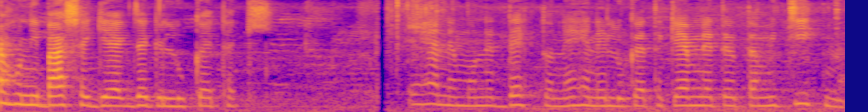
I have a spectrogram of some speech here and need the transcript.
এখনই বাসায় গিয়ে এক জায়গায় লুকায় থাকি। এখানে মনে দেখতো না এখানে লুকায় থাকি। এমনিতেও তো আমি চিত না।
